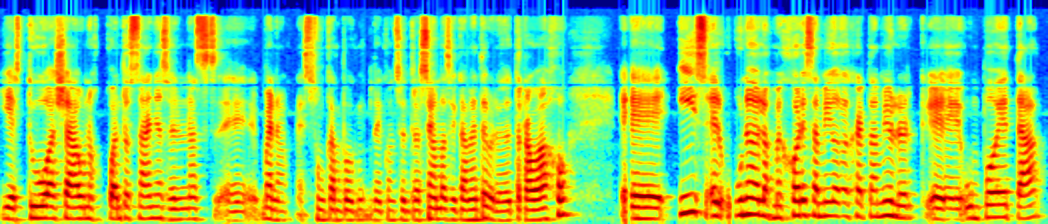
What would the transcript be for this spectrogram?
Y estuvo allá unos cuantos años en unas, eh, bueno, es un campo de concentración básicamente, pero de trabajo. Eh, y uno de los mejores amigos de Herta Müller, un poeta,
